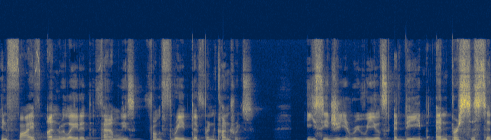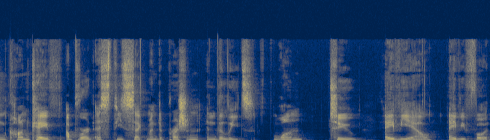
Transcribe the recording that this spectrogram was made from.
in five unrelated families from three different countries. ECG reveals a deep and persistent concave upward ST segment depression in the leads 1, 2, AVL, AV foot,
